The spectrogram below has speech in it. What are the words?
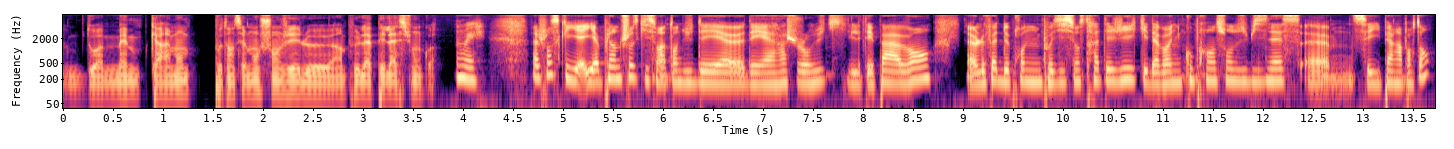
doit même carrément potentiellement changer un peu l'appellation. quoi. Oui, je pense qu'il y, a plein de choses qui sont attendues des, RH aujourd'hui qui ne l'étaient pas avant. le fait de prendre une position stratégique et d'avoir une compréhension du business, c'est hyper important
